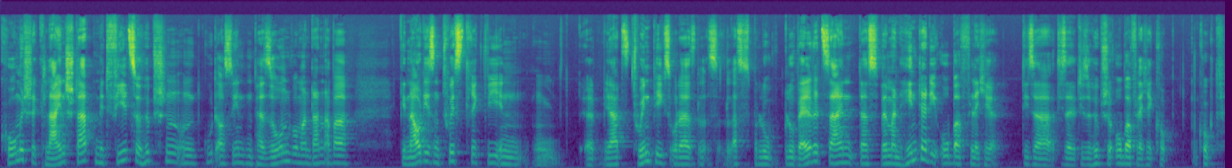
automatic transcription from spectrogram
komische Kleinstadt mit viel zu hübschen und gut aussehenden Personen, wo man dann aber genau diesen Twist kriegt wie in äh, ja, Twin Peaks oder lass, es Blue, Blue, Velvet sein, dass wenn man hinter die Oberfläche dieser, dieser diese hübsche Oberfläche guckt, guckt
